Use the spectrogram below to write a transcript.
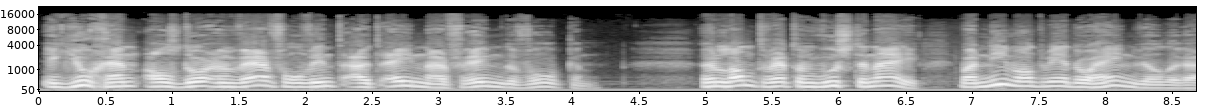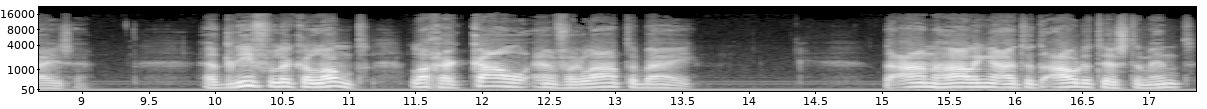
Ik joeg hen als door een wervelwind uiteen naar vreemde volken. Hun land werd een woestenij, waar niemand meer doorheen wilde reizen. Het liefelijke land lag er kaal en verlaten bij. De aanhalingen uit het Oude Testament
